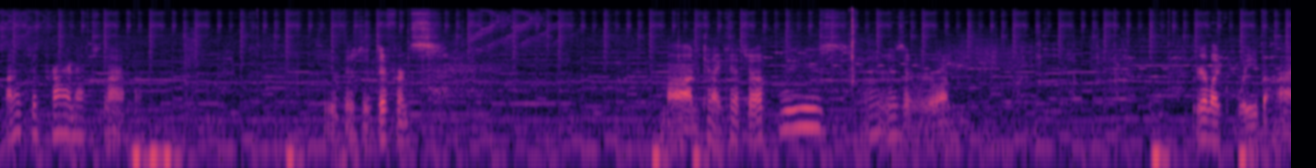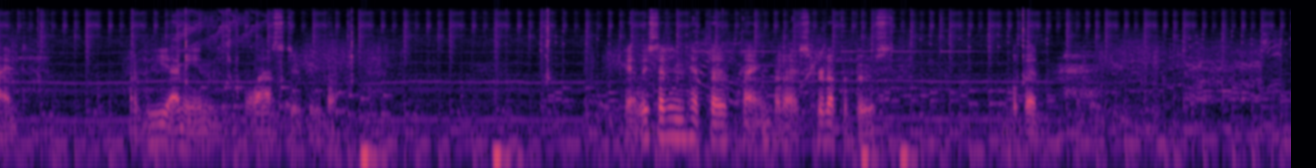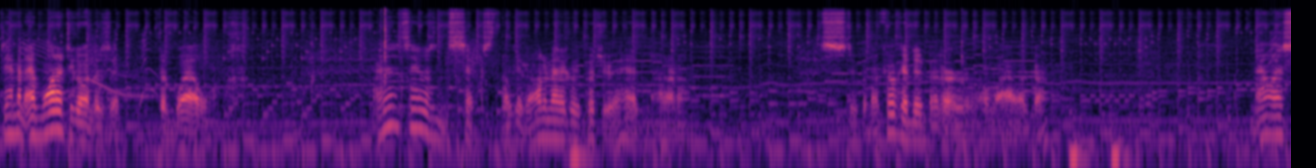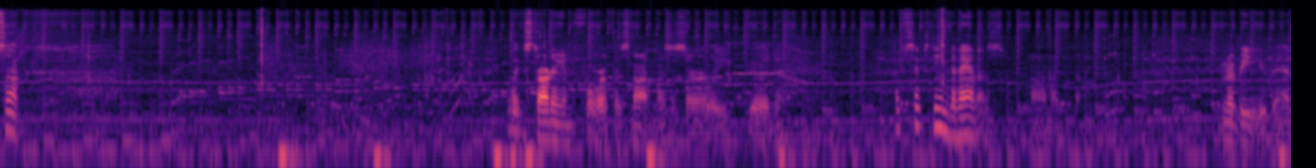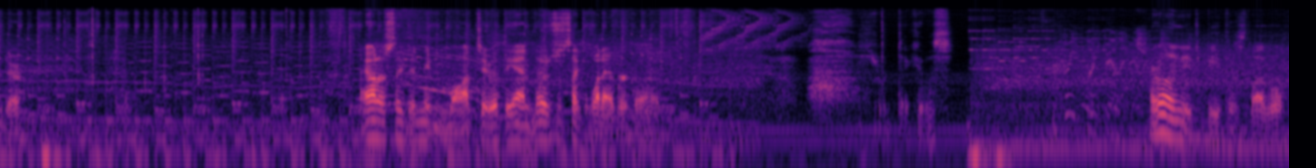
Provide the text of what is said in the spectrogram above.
I don't you try next lap? See if there's a difference. Come on, can I catch up, please? Where is everyone? We're like way behind. By we, I mean the last two people. Okay, at least I didn't hit the thing, but I screwed up the boost. A little bit. Damn it, I wanted to go in the zip, the well. Why did it say it was in sixth? Like it automatically puts you ahead. I don't know. It's stupid. I feel like I did better a while ago. Now I suck. like starting in fourth is not necessarily good. I have 16 bananas. Oh my god. I'm gonna beat you, Banjo. I honestly didn't even want to at the end. It was just like, whatever, go ahead. it's ridiculous. I really need to beat this level.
